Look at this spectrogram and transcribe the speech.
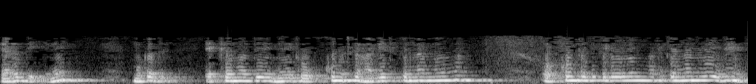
වැරදි නේ මොකද එකම දේ මේක ඔක්කොම ටික හරියට පෙන්වන්න ඕන නම් ඔක්කොම ප්‍රතිපලවලින් මට පෙන්වන්න වෙයි නේද?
